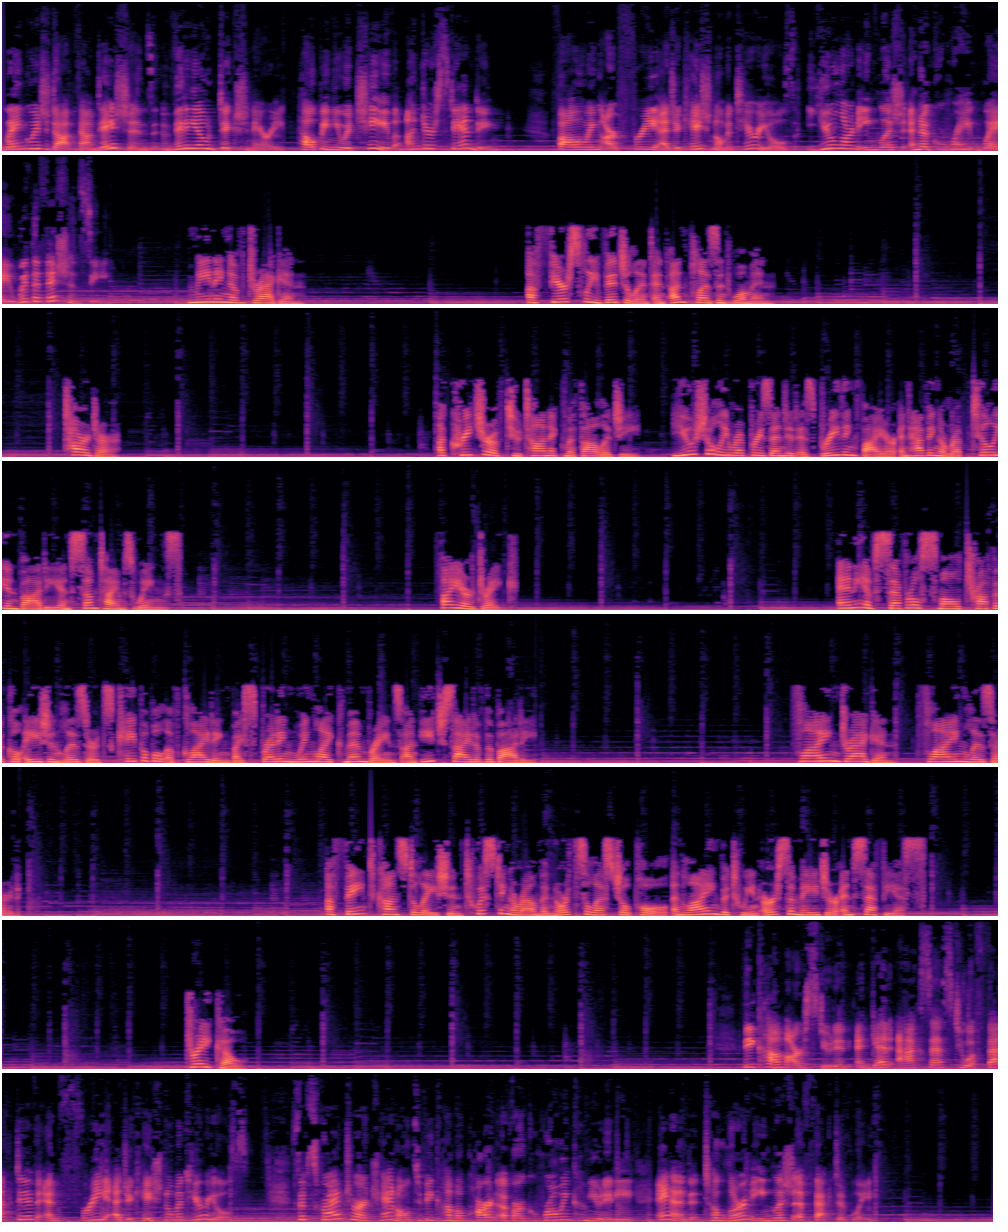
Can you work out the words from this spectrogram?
Language.Foundation's Video Dictionary, helping you achieve understanding. Following our free educational materials, you learn English in a great way with efficiency. Meaning of dragon A fiercely vigilant and unpleasant woman. Tartar A creature of Teutonic mythology, usually represented as breathing fire and having a reptilian body and sometimes wings. Fire drake Any of several small tropical Asian lizards capable of gliding by spreading wing-like membranes on each side of the body. Flying dragon, flying lizard. A faint constellation twisting around the north celestial pole and lying between Ursa Major and Cepheus. Draco Become our student and get access to effective and free educational materials. Subscribe to our channel to become a part of our growing community and to learn English effectively.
